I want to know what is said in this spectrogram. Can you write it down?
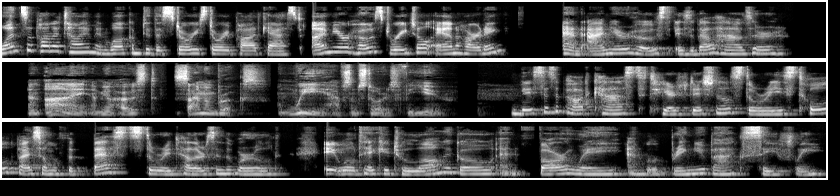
Once upon a time, and welcome to the Story Story podcast. I'm your host, Rachel Ann Harding. And I'm your host, Isabelle Hauser. And I am your host, Simon Brooks, and we have some stories for you. This is a podcast to hear traditional stories told by some of the best storytellers in the world. It will take you to long ago and far away and will bring you back safely.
